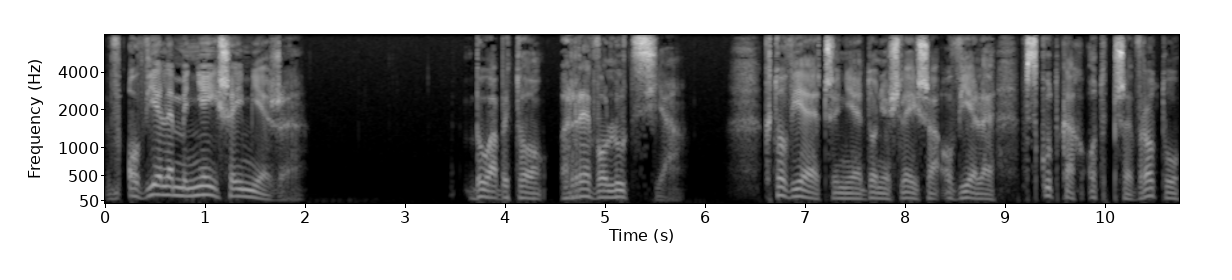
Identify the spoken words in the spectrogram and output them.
w o wiele mniejszej mierze. Byłaby to rewolucja. Kto wie, czy nie donioślejsza o wiele w skutkach od przewrotu,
